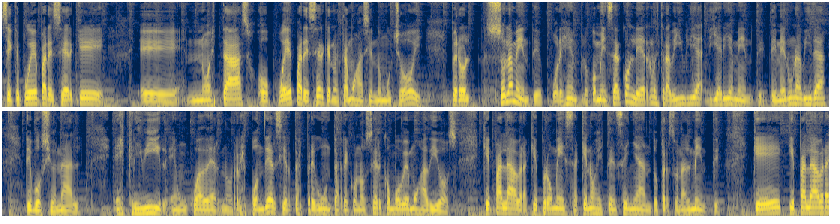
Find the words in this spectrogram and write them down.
Sé que puede parecer que eh, no estás o puede parecer que no estamos haciendo mucho hoy, pero solamente, por ejemplo, comenzar con leer nuestra Biblia diariamente, tener una vida devocional, escribir en un cuaderno, responder ciertas preguntas, reconocer cómo vemos a Dios, qué palabra, qué promesa, qué nos está enseñando personalmente, qué, palabra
